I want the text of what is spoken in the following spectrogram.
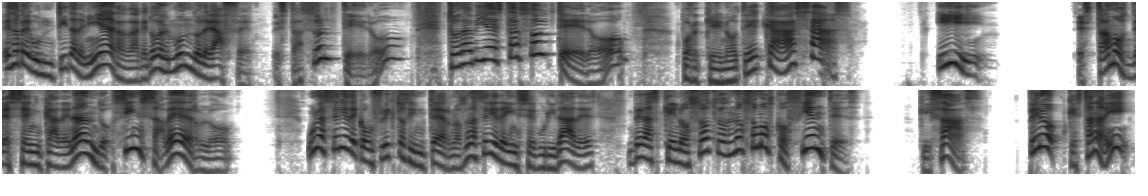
esa preguntita de mierda que todo el mundo le hace. ¿Estás soltero? ¿Todavía estás soltero? ¿Por qué no te casas? Y estamos desencadenando, sin saberlo, una serie de conflictos internos, una serie de inseguridades de las que nosotros no somos conscientes. Quizás, pero que están ahí.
